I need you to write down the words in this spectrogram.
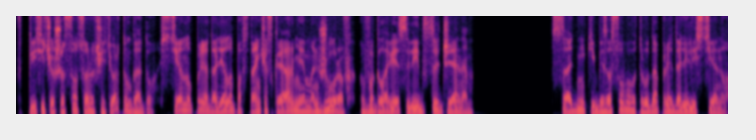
В 1644 году стену преодолела повстанческая армия маньчжуров во главе с Ли Цзэдженом. Всадники без особого труда преодолели стену.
